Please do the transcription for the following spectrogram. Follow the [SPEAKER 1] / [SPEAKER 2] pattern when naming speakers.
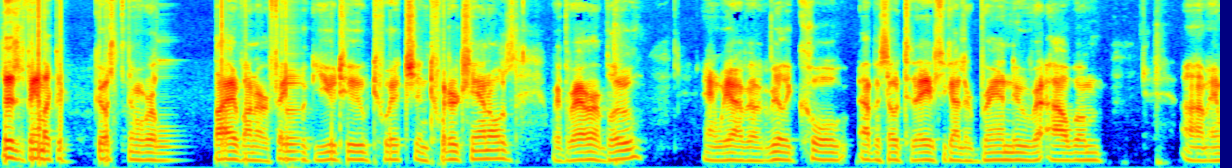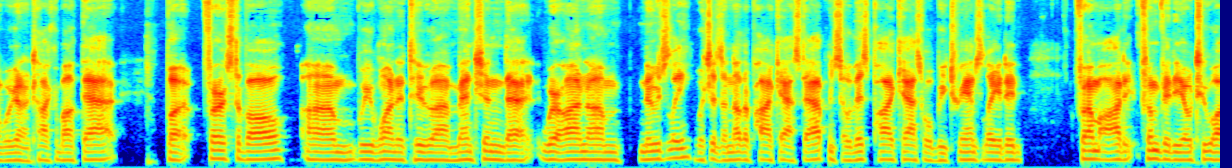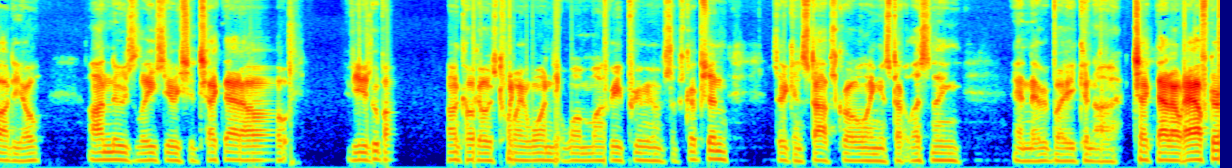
[SPEAKER 1] This is Fan Like the Ghost, and we're live on our Facebook, YouTube, Twitch, and Twitter channels with Rara Blue. And we have a really cool episode today. She got her brand new album, um, and we're going to talk about that. But first of all, um, we wanted to uh, mention that we're on um, Newsly, which is another podcast app, and so this podcast will be translated from audio from video to audio on Newsly. So you should check that out. If you use coupon code goes 21 get one month free premium subscription, so you can stop scrolling and start listening, and everybody can uh, check that out after.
